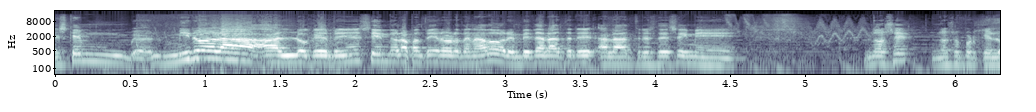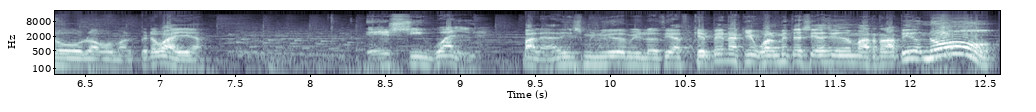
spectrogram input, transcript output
es que miro a, lo que viene siendo la pantalla del ordenador en vez de a la, 3, a la 3DS y me... No sé, no sé por qué lo, lo hago mal, pero vaya. Es igual. Vale, ha disminuido mi velocidad. Qué pena que igualmente siga siendo más rápido. ¡No!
